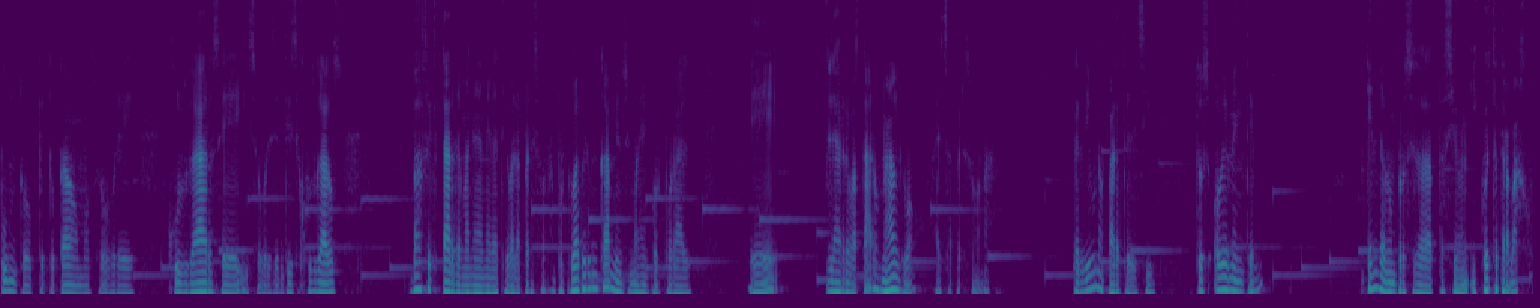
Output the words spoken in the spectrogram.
punto que tocábamos sobre juzgarse y sobre sentirse juzgados, va a afectar de manera negativa a la persona, porque va a haber un cambio en su imagen corporal. Eh, le arrebataron algo a esa persona. Perdió una parte de sí. Entonces, obviamente, tiene que haber un proceso de adaptación y cuesta trabajo.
